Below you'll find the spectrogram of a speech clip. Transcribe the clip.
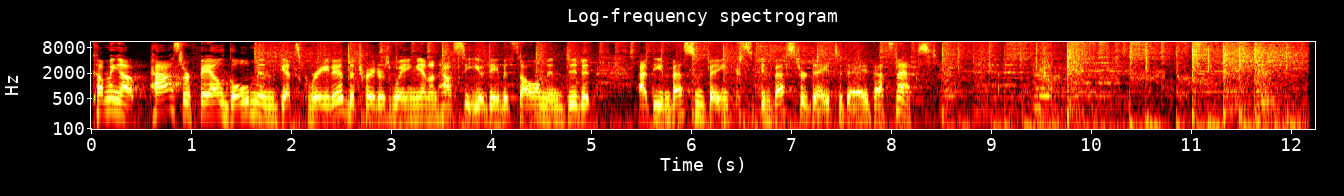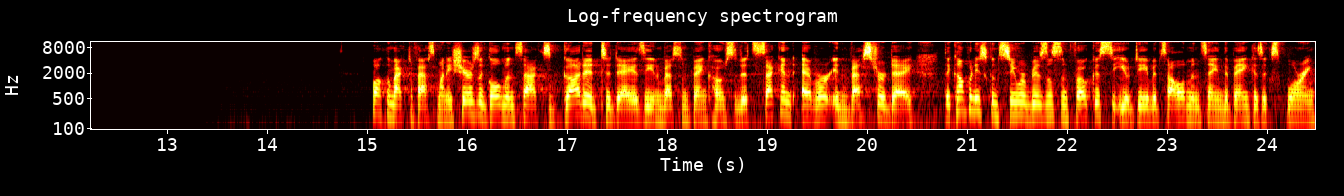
coming up, pass or fail, Goldman gets graded. The traders weighing in on how CEO David Solomon did it at the investment bank's investor day today. That's next. Welcome back to Fast Money. Shares of Goldman Sachs gutted today as the investment bank hosted its second ever investor day. The company's consumer business and focus CEO David Solomon saying the bank is exploring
